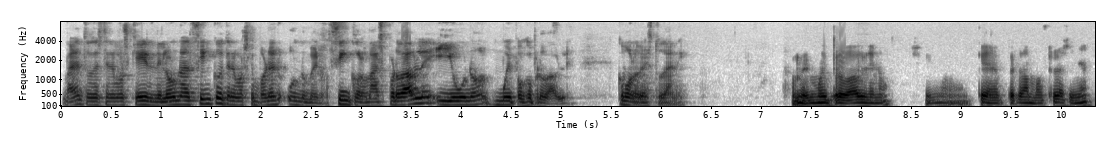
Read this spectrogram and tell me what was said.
¿Vale? Entonces tenemos que ir del 1 al 5, tenemos que poner un número. 5 lo más probable y 1 muy poco probable. ¿Cómo lo ves tú, Dani? Hombre, muy probable, ¿no? Si no, que perdamos la señal.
